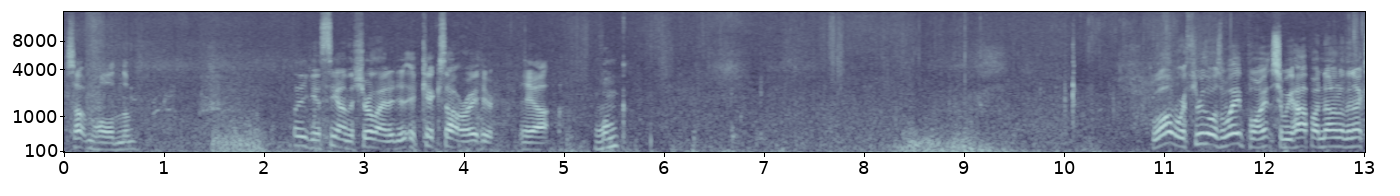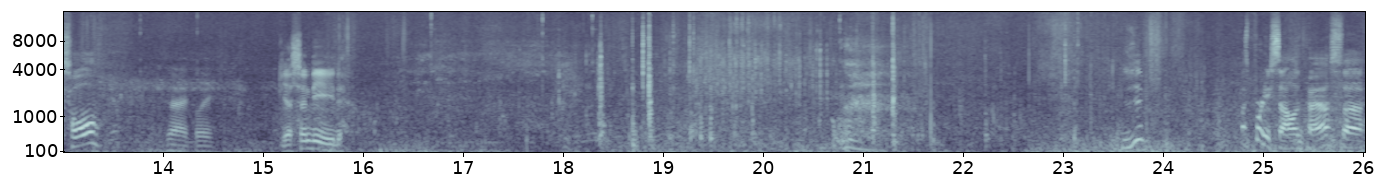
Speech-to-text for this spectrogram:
Something holding them. Well, you can see on the shoreline, it, it kicks out right here. Yeah. Bunk. Well, we're through those waypoints. Should we hop on down to the next hole? Exactly. Yes, indeed. Pretty solid pass. Uh,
